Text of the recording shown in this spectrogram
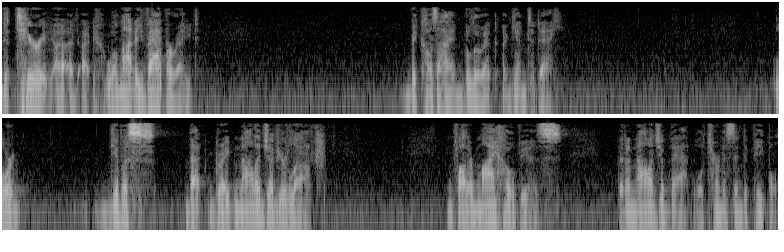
deteriorate, uh, uh, uh, will not evaporate because I blew it again today. Lord, give us that great knowledge of your love and Father, my hope is that a knowledge of that will turn us into people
